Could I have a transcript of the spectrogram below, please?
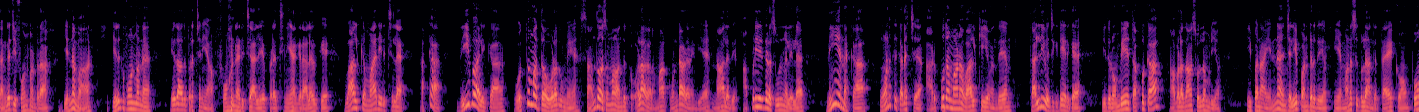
தங்கச்சி ஃபோன் பண்ணுறா என்னம்மா? எதுக்கு ஃபோன் பண்ண? ஏதாவது பிரச்சனையா? ஃபோன் அடித்தாலே பிரச்சனையாங்கிற அளவுக்கு வாழ்க்கை மாறிடுச்சுல அக்கா தீபாவளிக்கா? ஒட்டுமொத்த உலகமே சந்தோஷமாக வந்து கோலாகலமாக கொண்டாட வேண்டிய நாள் அது. அப்படி இருக்கிற சூழ்நிலையில் நீ என்னக்கா? உனக்கு கிடைச்ச அற்புதமான வாழ்க்கையை வந்து தள்ளி வச்சுக்கிட்டே இருக்க. இது ரொம்பவே தப்புக்கா? அவ்வளோதான் சொல்ல முடியும். இப்போ நான் என்ன அஞ்சலியும் பண்ணுறது என் மனசுக்குள்ளே அந்த தயக்கம் போக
